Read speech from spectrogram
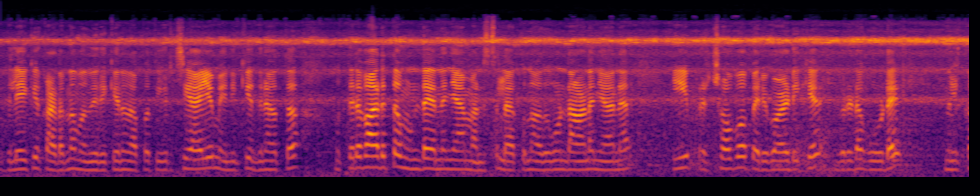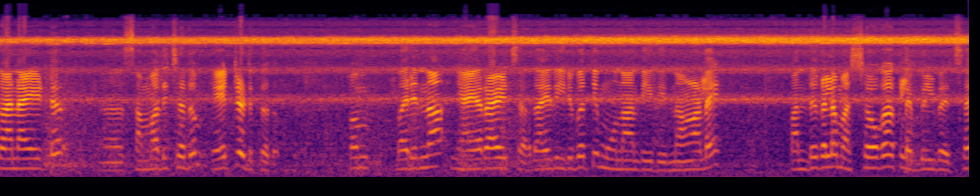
ഇതിലേക്ക് കടന്നു വന്നിരിക്കുന്നത്. അപ്പോൾ തീർച്ചയായും എനിക്ക് ഇതിനകത്ത് ഉത്തരവാദിത്തമുണ്ട് എന്ന് ഞാൻ മനസ്സിലാക്കുന്നു. അതുകൊണ്ടാണ് ഞാൻ ഈ പ്രക്ഷോഭ പരിപാടിക്ക് ഇവരുടെ കൂടെ നിൽക്കാനായിട്ട് സമ്മതിച്ചതും ഏറ്റെടുത്തതും. അപ്പം വരുന്ന ഞായറാഴ്ച അതായത് ഇരുപത്തി മൂന്നാം തീയതി നാളെ പന്തുകളം അശോക ക്ലബ്ബിൽ വെച്ച്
